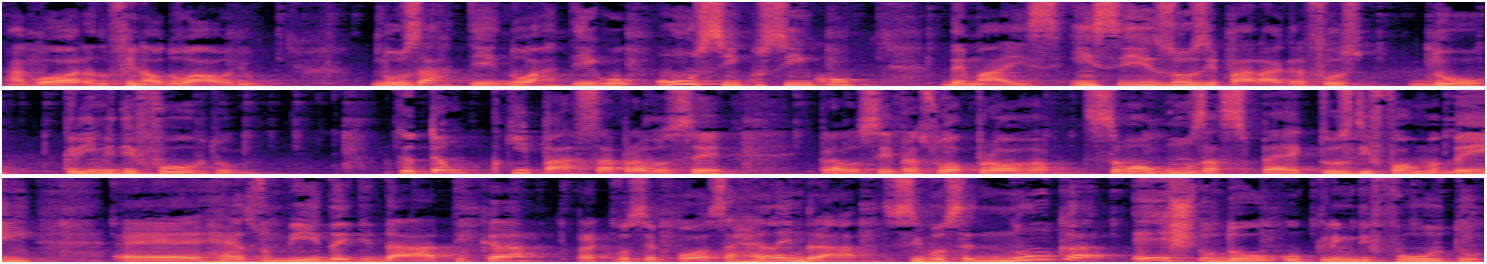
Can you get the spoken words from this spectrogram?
agora no final do áudio nos arti no artigo 155, demais incisos e parágrafos do crime de furto. Eu tenho que passar para você para você e para sua prova são alguns aspectos de forma bem é, resumida e didática para que você possa relembrar. Se você nunca estudou o crime de furto,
